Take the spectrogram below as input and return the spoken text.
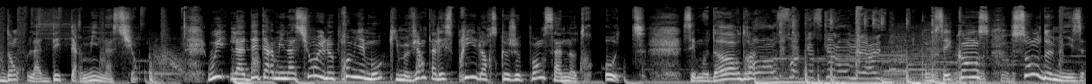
dans la détermination. Oui, la détermination est le premier mot qui me vient à l'esprit lorsque je pense à notre hôte. Ces mots d'ordre, conséquences, sont de mise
